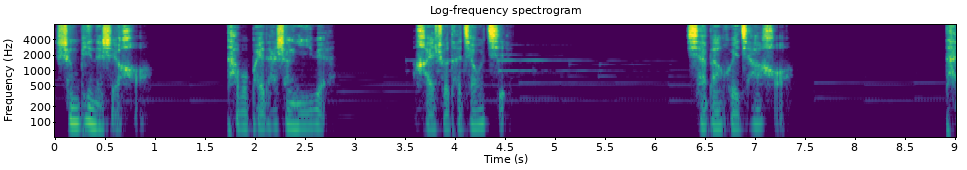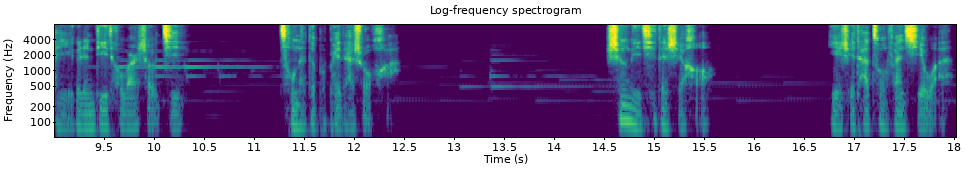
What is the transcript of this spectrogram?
生病的时候，他不陪她上医院，还说她娇气。下班回家后，他一个人低头玩手机，从来都不陪她说话。生理期的时候，也是他做饭洗碗。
